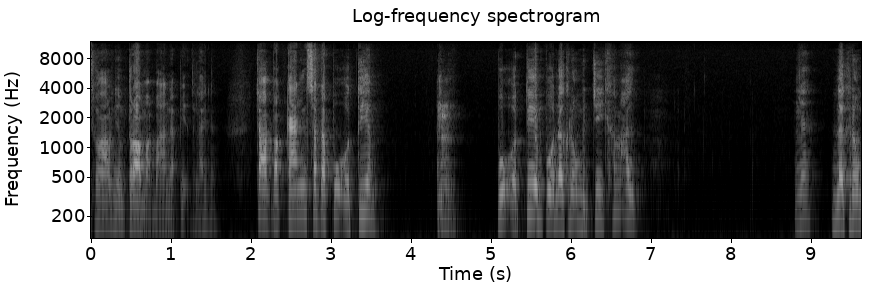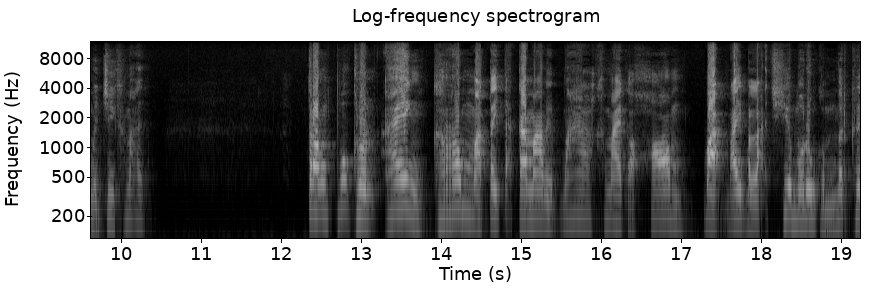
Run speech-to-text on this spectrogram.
ឆ្ងល់ខ្ញុំទ្រាំអត់បានណាពាក្យកន្លែងហ្នឹងចោតប្រកាន់សិទ្ធិពួកឧទាមពួកឧទាមពួកនៅក្នុងបញ្ជីខ្មៅណានៅក្នុងបញ្ជីខ្មៅត្រង់ពួកខ្លួនឯងក្រុមអតីតកម្មាភិបាលខ្មែរក្រហមបាត់ដៃបលាក់ឈាមរួមគំនិតគ្នា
